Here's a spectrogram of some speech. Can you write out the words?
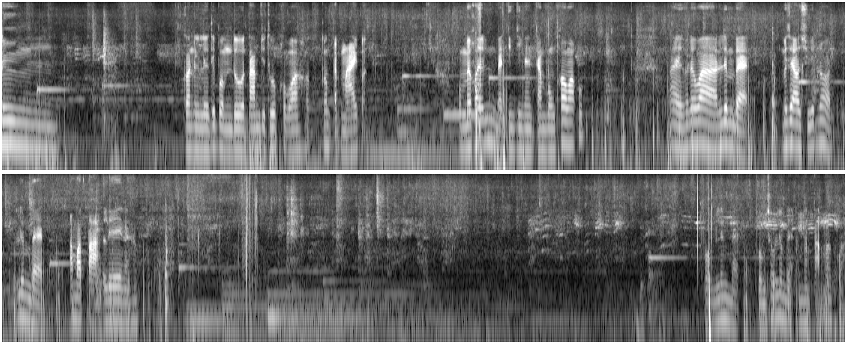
หนึ่งก่อนอื่นเลยที่ผมดูตาม YouTube เขาว่าเขาต้องตัดไม้ก่อน ผมไม่ค่อยเล่นแบดจริงๆจังๆผมเข้ามาปุ๊บใช่เขาเรียกว่าเล่นแบดไม่ใช่เอาชีวิตรอดเล่นแบดอมตะเลยนะครับผมเล่นแบดผมชอบเล่นแบดอมตะมากกว่า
